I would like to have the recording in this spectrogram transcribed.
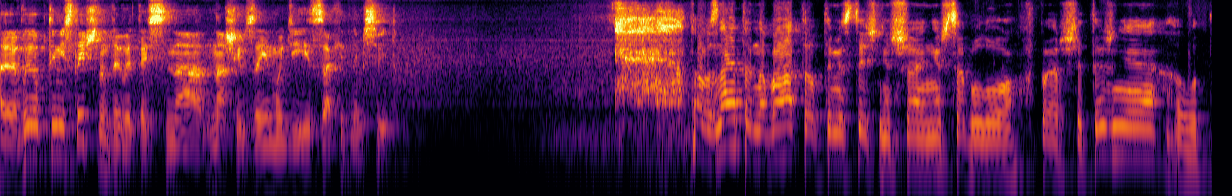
Е, Ви оптимістично дивитесь на наші взаємодії з західним світом? Ну, ви знаєте, набагато оптимістичніше, ніж це було в перші тижні от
